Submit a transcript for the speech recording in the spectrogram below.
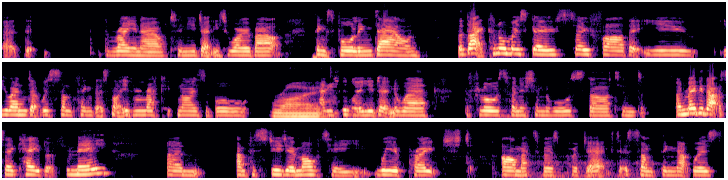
uh, the, the rain out and you don't need to worry about things falling down. But that can almost go so far that you you end up with something that's not even recognizable right and you know you don't know where the floors finish and the walls start and and maybe that's okay but for me um, and for Studio Multi, we approached our metaverse project as something that was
